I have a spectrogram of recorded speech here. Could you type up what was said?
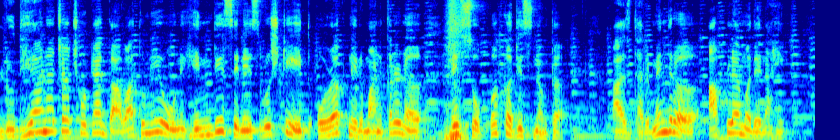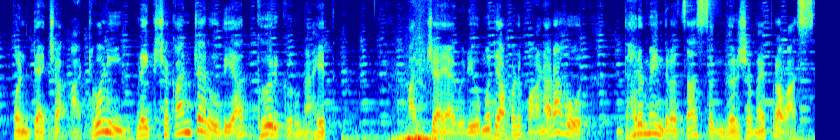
लुधियानाच्या छोट्या गावातून येऊन हिंदी सिनेसृष्टीत ओळख निर्माण करणं हे सोपं कधीच नव्हतं. आज धर्मेंद्र आपल्यामध्ये नाही पण त्याच्या आठवणी प्रेक्षकांच्या हृदयात घर करून आहेत. आजच्या या व्हिडिओमध्ये आपण पाहणार आहोत धर्मेंद्रचा संघर्षमय प्रवास.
